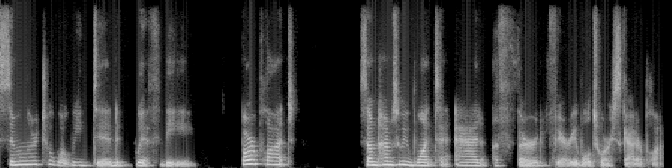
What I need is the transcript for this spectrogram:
similar to what we did with the bar plot, sometimes we want to add a third variable to our scatter plot.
